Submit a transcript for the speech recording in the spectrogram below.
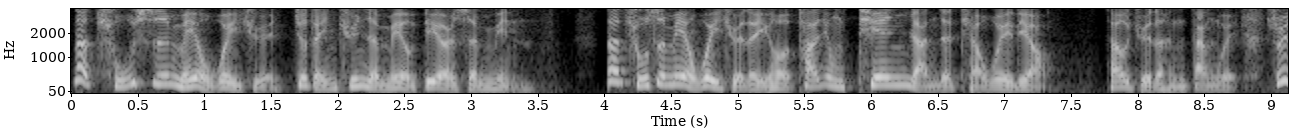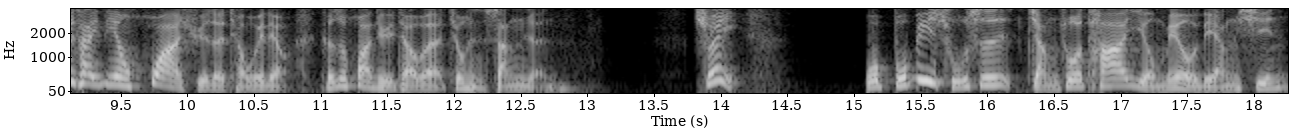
那厨师没有味觉，就等于军人没有第二生命。那厨师没有味觉了以后，他用天然的调味料，他会觉得很淡味，所以他一定用化学的调味料。可是化学调味料就很伤人，所以我不必厨师讲说他有没有良心，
